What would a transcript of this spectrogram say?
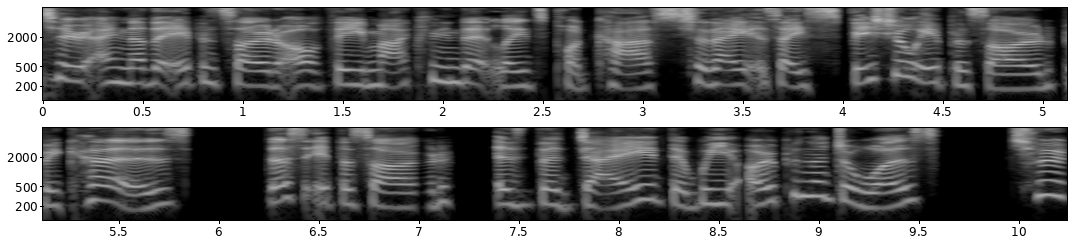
to another episode of the Marketing That Leads podcast. Today is a special episode because this episode is the day that we open the doors to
